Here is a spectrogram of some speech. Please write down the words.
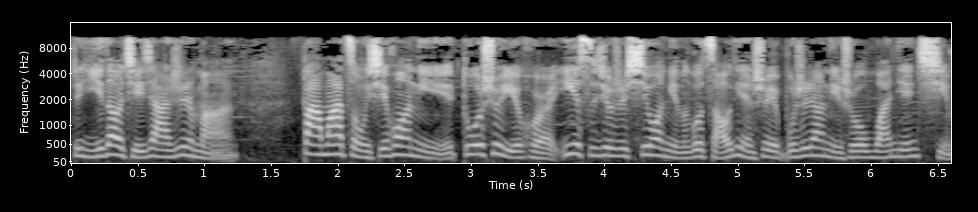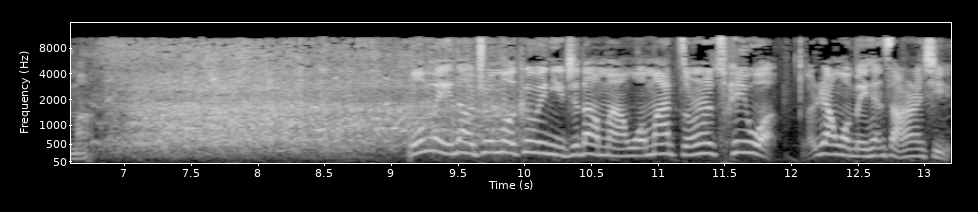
这一到节假日嘛。爸妈总希望你多睡一会儿，意思就是希望你能够早点睡，不是让你说晚点起吗？我每到周末，各位你知道吗？我妈总是催我，让我每天早上起，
